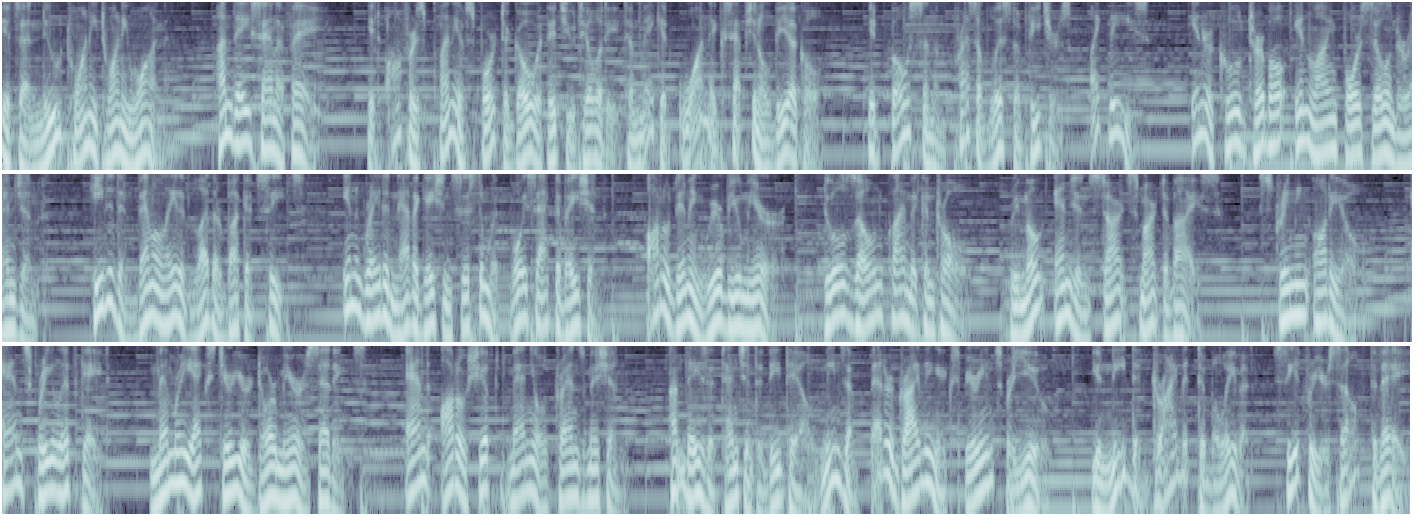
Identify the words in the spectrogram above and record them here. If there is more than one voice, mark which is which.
Speaker 1: It's a new 2021 Hyundai Santa Fe. It offers plenty of sport to go with its utility to make it one exceptional vehicle. It boasts an impressive list of features like these. Intercooled turbo inline four-cylinder engine, heated and ventilated leather bucket seats, integrated navigation system with voice activation, auto-dimming rearview mirror, dual zone climate control, remote engine start smart device, streaming audio, hands-free liftgate, memory exterior door mirror settings, and auto shift manual transmission. Hyundai's attention to detail means a better driving experience for you. You need to drive it to believe it. See it for yourself today.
